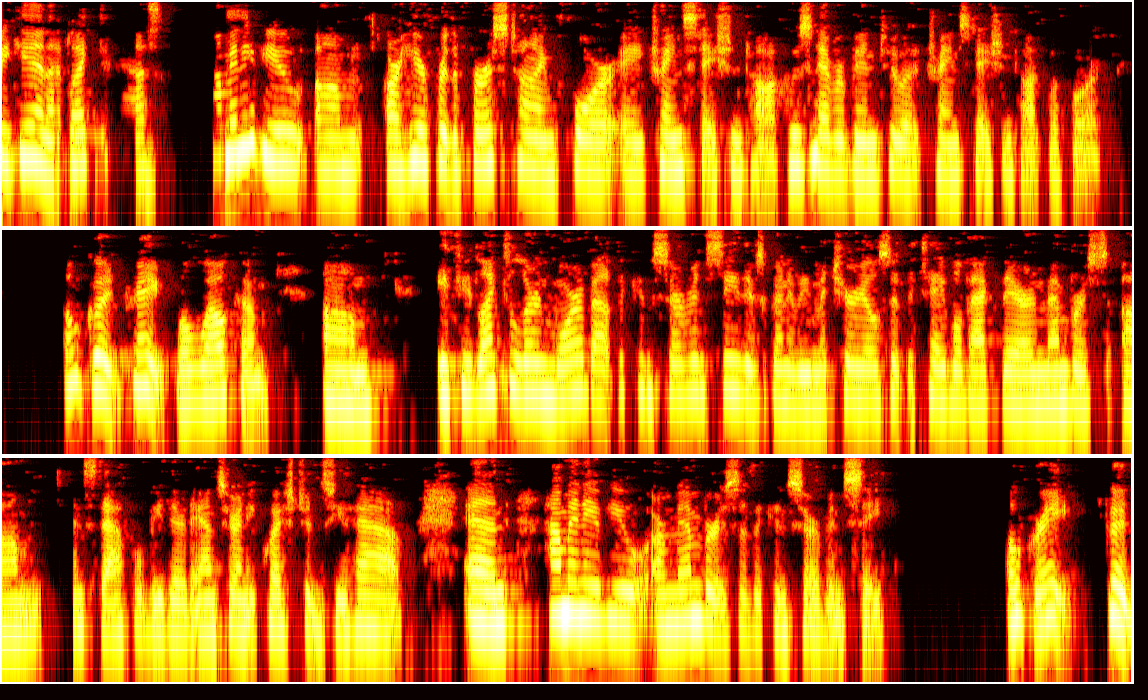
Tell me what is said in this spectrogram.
begin, I'd like to ask how many of you um, are here for the first time for a train station talk? Who's never been to a train station talk before? Oh, good, great. Well, welcome. Um, if you'd like to learn more about the Conservancy, there's going to be materials at the table back there, and members um, and staff will be there to answer any questions you have. And how many of you are members of the Conservancy? Oh, great, good.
